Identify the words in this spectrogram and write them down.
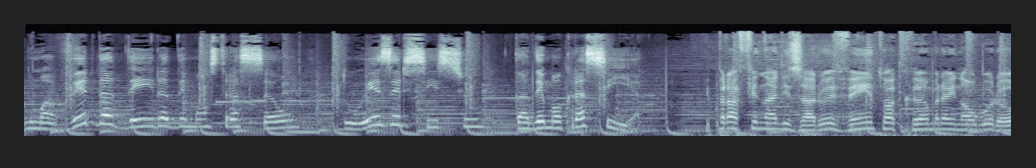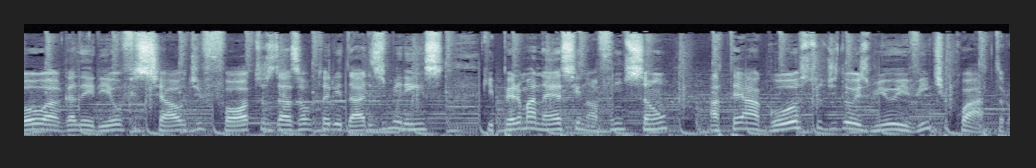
numa verdadeira demonstração do exercício da democracia. E para finalizar o evento, a Câmara inaugurou a galeria oficial de fotos das autoridades mirins, que permanecem na função até agosto de 2024.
